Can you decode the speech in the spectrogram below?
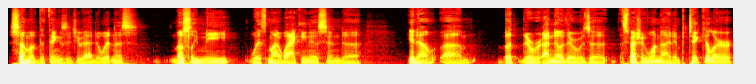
some of the things that you had to witness, mostly me with my wackiness and, uh, you know, um, but there were, I know there was a, especially one night in particular,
